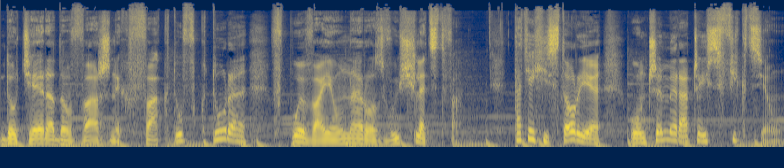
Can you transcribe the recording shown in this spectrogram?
dociera do ważnych faktów, które wpływają na rozwój śledztwa. Takie historie łączymy raczej z fikcją,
